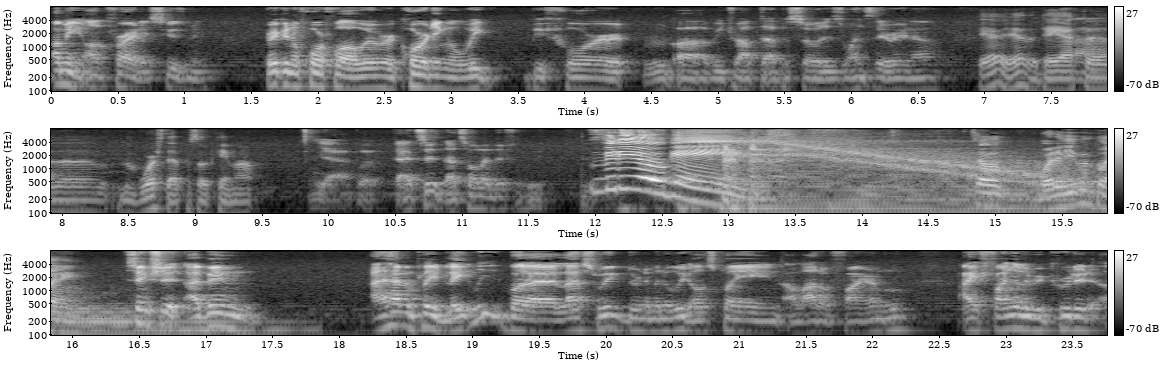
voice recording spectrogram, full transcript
I mean, on Friday. Excuse me. Breaking the fourth wall. We were recording a week before uh, we dropped the episode. Is Wednesday right now. yeah yeah the day after Uh, the, the worst episode came out Yeah, but that's it. That's all I did for the week. video games so what have you been playing Same shit. I've been. I haven't played lately, but uh, last week during the middle week, I was playing a lot of Fire Emblem. I finally recruited a,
